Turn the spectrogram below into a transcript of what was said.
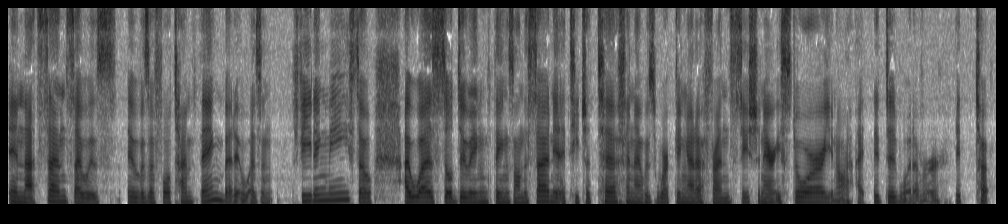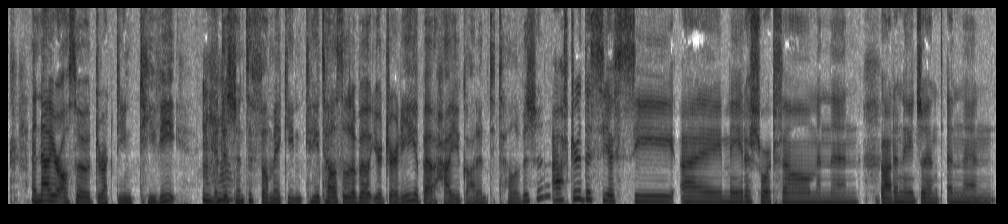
in that sense, I was, it was a full time thing, but it wasn't feeding me. So I was still doing things on the side. I teach at TIFF and I was working at a friend's stationery store. You know, I, it did whatever it took. And now you're also directing TV. In mm-hmm. addition to filmmaking, can you tell us a little about your journey about how you got into television? After the CFC, I made a short film and then got an agent. And then,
